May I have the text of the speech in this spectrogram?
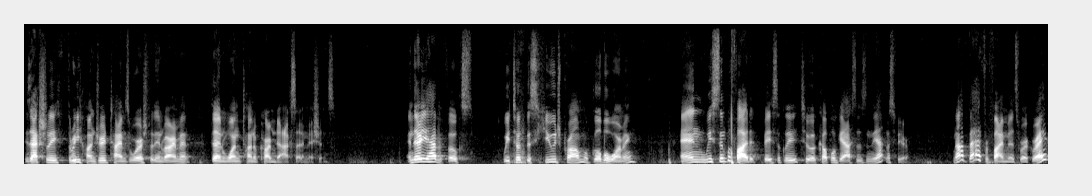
is actually 300 times worse for the environment than one ton of carbon dioxide emissions. And there you have it, folks. We took this huge problem of global warming, and we simplified it, basically, to a couple gases in the atmosphere. Not bad for five minutes work, right?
